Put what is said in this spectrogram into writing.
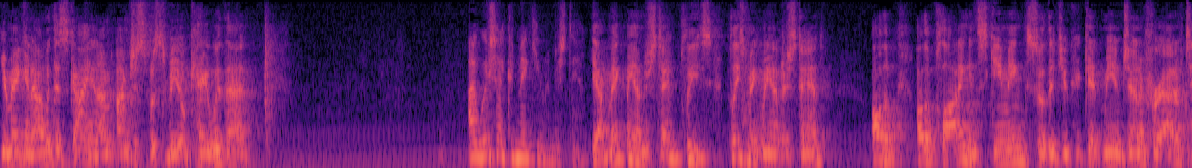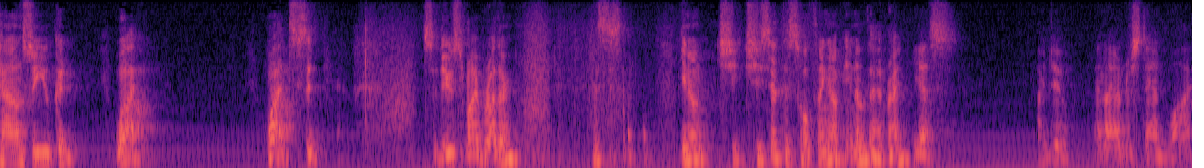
You're making out with this guy, and I'm, I'm just supposed to be okay with that. I wish I could make you understand. Yeah, make me understand, please. Please make me understand. All the all the plotting and scheming so that you could get me and Jennifer out of town so you could what? What? Sed- seduce my brother? This is you know, she she set this whole thing up. You know that, right? Yes, I do. And I understand why.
